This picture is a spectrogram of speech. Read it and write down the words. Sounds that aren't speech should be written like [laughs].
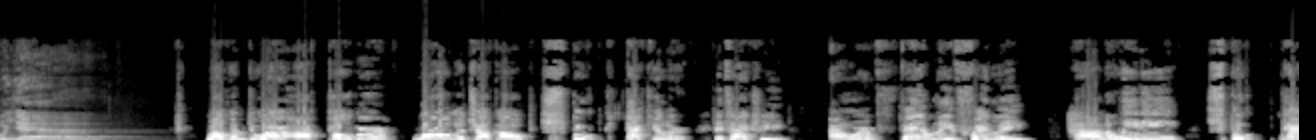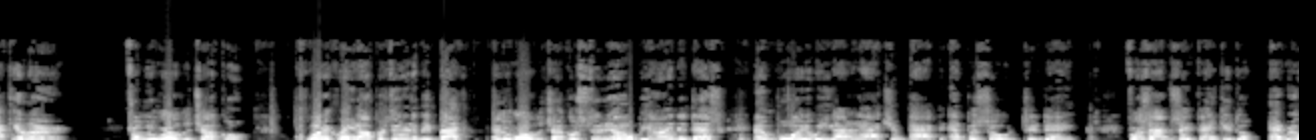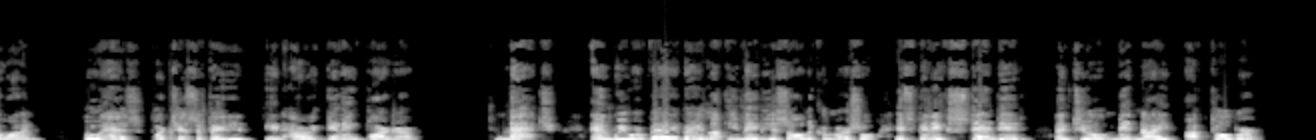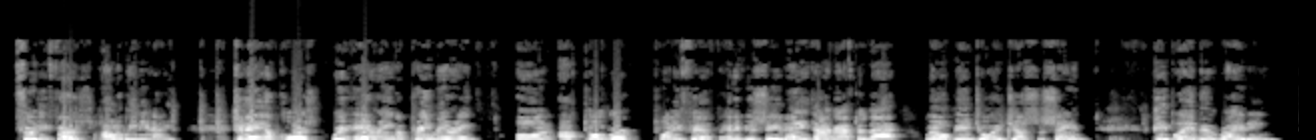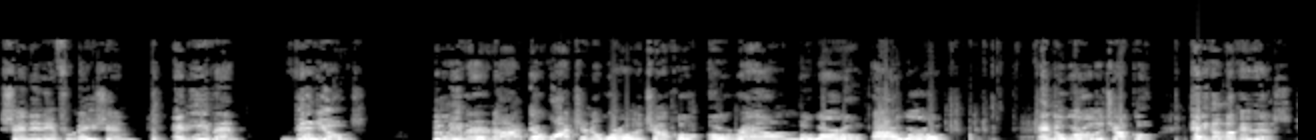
Oh yeah. Welcome to our October World of Chucko Spooktacular. It's actually our family friendly Halloweeny Spooktacular from the World of Chucko. What a great opportunity to be back in the World of Chucko studio behind the desk. And boy, do we got an action packed episode today. First, I have to say thank you to everyone who has participated in our giving partner match. And we were very, very lucky. Maybe you saw the commercial. It's been extended until midnight, October 31st, Halloween night. Today, of course, we're airing a premiering on October 25th. And if you see it anytime after that, we hope you enjoy it just the same. People have been writing, sending information, and even videos. Believe it or not, they're watching the world of Chucko around the world. Our world and the world of Chucko. Take a look at this.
